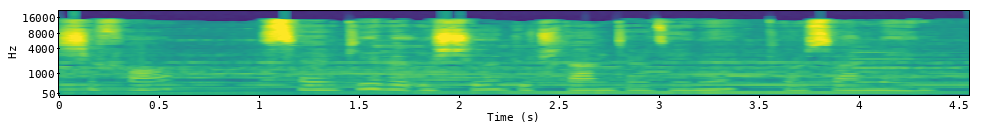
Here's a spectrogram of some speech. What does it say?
şifa, sevgi ve ışığı güçlendirdiğini görselleyin.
